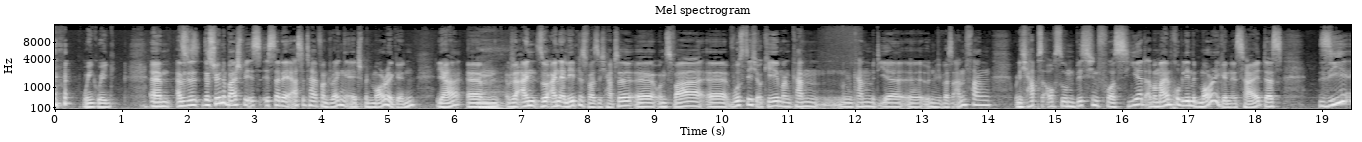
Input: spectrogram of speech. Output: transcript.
Wink, wink. Ähm, also das, das schöne Beispiel ist, ist da der erste Teil von Dragon Age mit Morrigan. Ja, ähm, oder ein, so ein Erlebnis, was ich hatte. Äh, und zwar äh, wusste ich, okay, man kann, man kann mit ihr äh, irgendwie was anfangen. Und ich habe es auch so ein bisschen forciert. Aber mein Problem mit Morrigan ist halt, dass sie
